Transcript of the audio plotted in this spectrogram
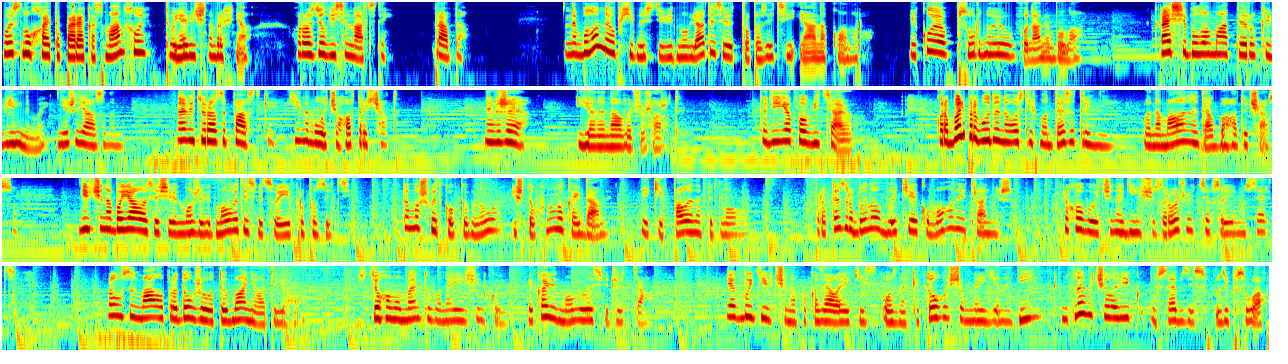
Ви слухайте переказ Манхви, твоя вічна брехня. Розділ 18. Правда. Не було необхідності відмовлятися від пропозиції Іана Конору, якою абсурдною вона не була. Краще було мати руки вільними, ніж в'язаними. Навіть у рази пастки їй не було чого втрачати. Невже? Я ненавиджу жарти. Тоді я пообіцяю. Корабель прибуде на острів Монте за три дні. Вона мала не так багато часу. Дівчина боялася, що він може відмовитись від своєї пропозиції, тому швидко кивнула і штовхнула кайдани, які впали на підлогу. Проте зробила обличчя якомога нейтральніше, приховуючи надію, що зароджується в своєму серці. Роузен мала продовжувати обманювати його. З цього моменту вона є жінкою, яка відмовилась від життя. Якби дівчина показала якісь ознаки того, що в неї є надії, кмітливий чоловік усе б зіпсував.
